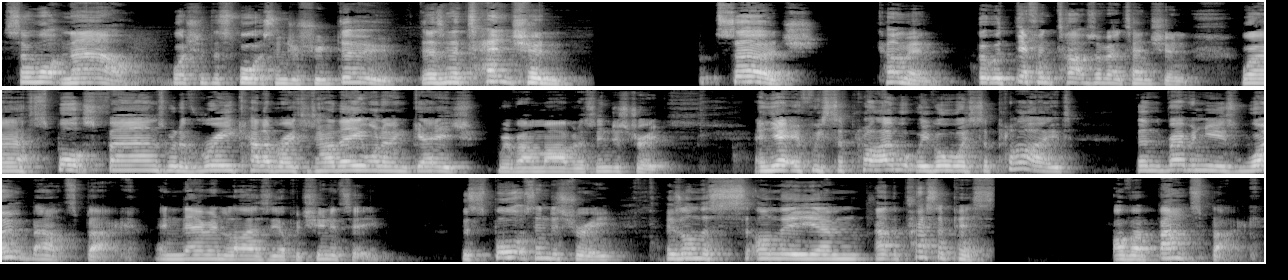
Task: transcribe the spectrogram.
So, what now? What should the sports industry do? There's an attention surge coming, but with different types of attention, where sports fans would have recalibrated how they want to engage with our marvellous industry. And yet, if we supply what we've always supplied, then the revenues won't bounce back, and therein lies the opportunity. The sports industry is on the on the um, at the precipice of a bounce back.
